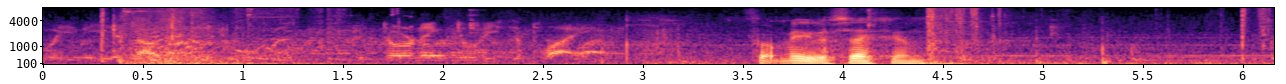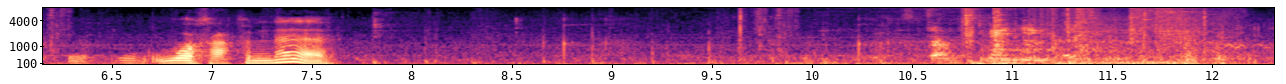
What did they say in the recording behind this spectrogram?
UAV is out of fuel. Returning to resupply. Fuck me a second. What happened there? It's down me and you.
